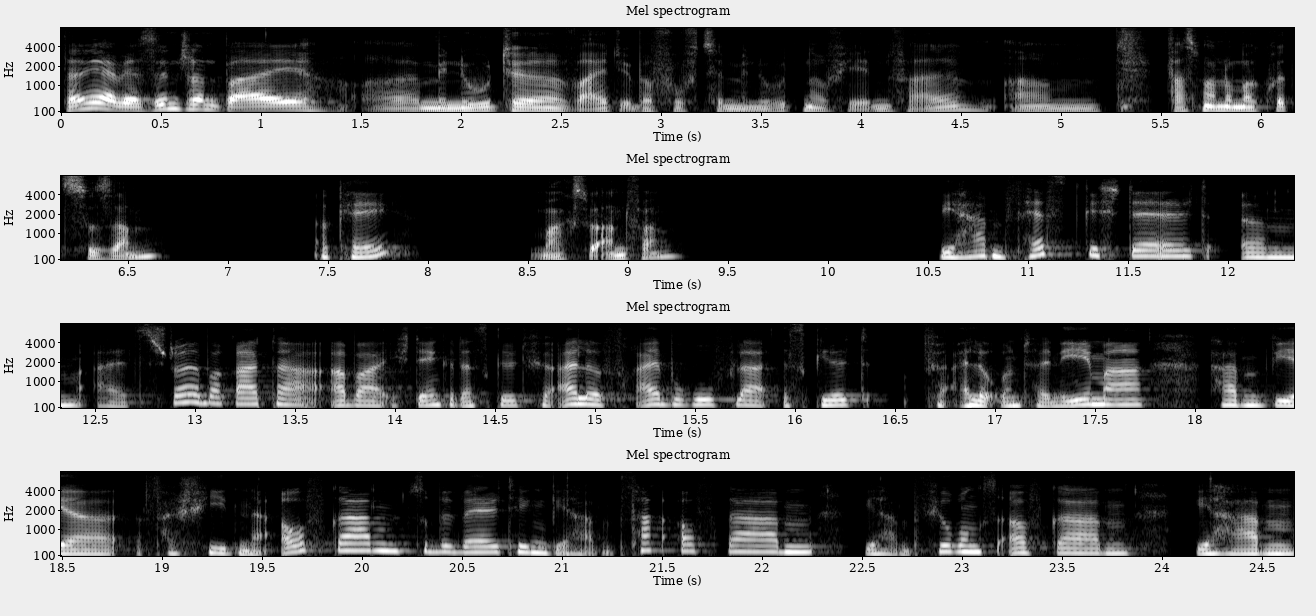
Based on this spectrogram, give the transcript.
Tanja, wir sind schon bei äh, Minute, weit über 15 Minuten auf jeden Fall. Ähm, fassen wir nochmal kurz zusammen. Okay. Magst du anfangen? Wir haben festgestellt, ähm, als Steuerberater, aber ich denke, das gilt für alle Freiberufler, es gilt für alle Unternehmer, haben wir verschiedene Aufgaben zu bewältigen. Wir haben Fachaufgaben, wir haben Führungsaufgaben, wir haben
